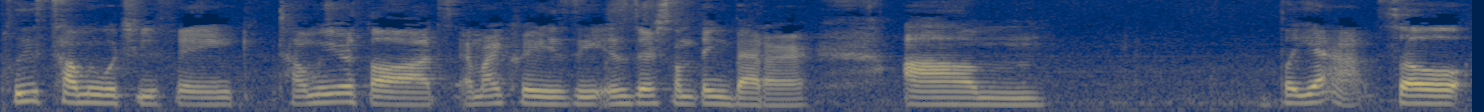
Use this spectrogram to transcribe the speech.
please tell me what you think. Tell me your thoughts. Am I crazy? Is there something better? Um, but yeah, so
